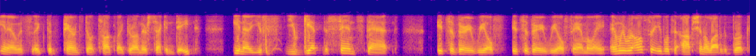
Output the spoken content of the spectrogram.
You know, it's like the parents don't talk like they're on their second date you know you you get the sense that it's a very real it's a very real family. And we were also able to option a lot of the books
